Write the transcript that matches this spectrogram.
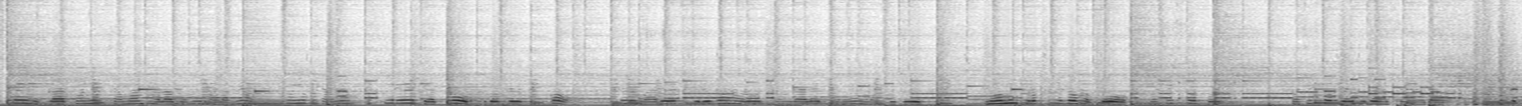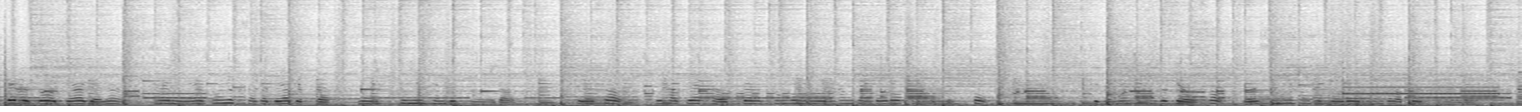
그러니까 통역사만 바라보고 말하면 통역사는 키를 뱉고 그것을 듣고 그 말을 일본어로 전달해 주는 모습이 너무 부럽기도 하고 멋있어, 보, 멋있어 보이기도 했습니다. 그때부터 대학에는 타이니의 통역사가 돼야겠다는 꿈이 생겼습니다. 그래서 대학에 갈때 전공을 한국어로 선택했고 지금은 한국에 와서 열심히 한국어를 공부하고 있습니다.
